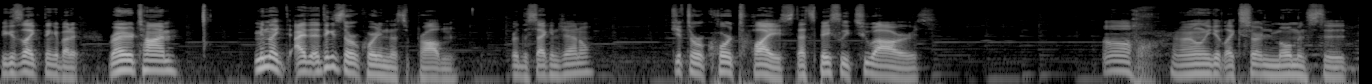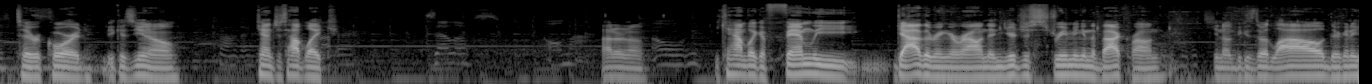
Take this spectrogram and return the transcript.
because like think about it. Render time. I mean like I, I think it's the recording that's the problem for the second channel. If you have to record twice, that's basically two hours. Oh, and I only get like certain moments to to record because you know you can't just have like I don't know. You can't have like a family gathering around and you're just streaming in the background you know because they're loud they're gonna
